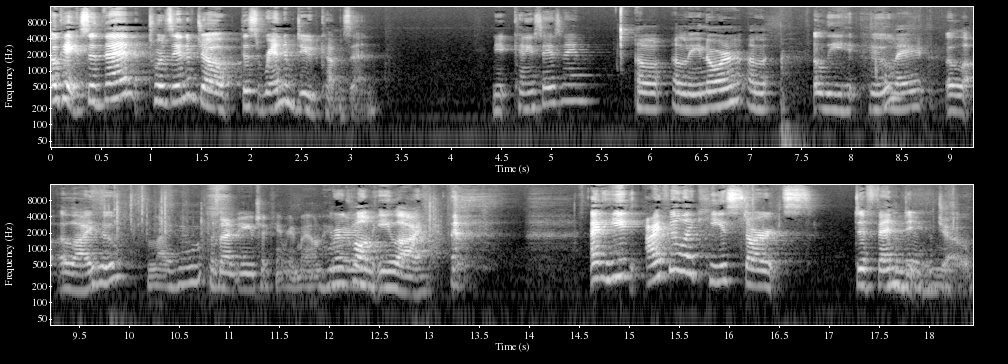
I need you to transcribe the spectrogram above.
Okay, so then towards the end of Job, this random dude comes in. You- Can you say his name? El- Elinor, El- Elihu? Eli- Eli- Elihu? Elihu? Was that an H? I can't read my own hair. We're gonna call him Eli. and he, I feel like he starts defending Job.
